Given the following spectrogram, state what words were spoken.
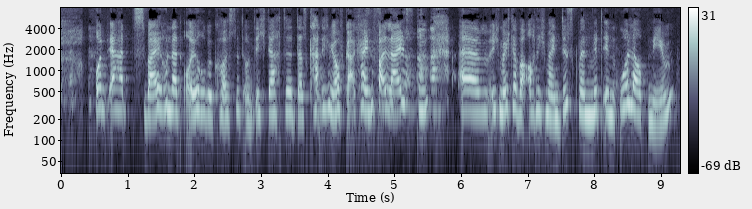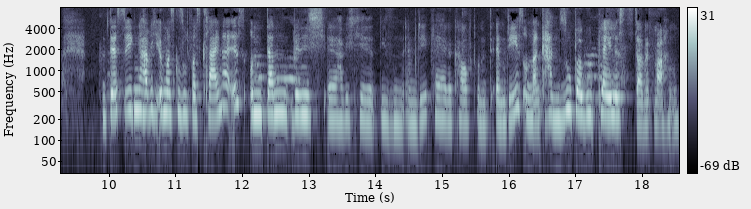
und er hat 200 Euro gekostet und ich dachte, das kann ich mir auf gar keinen Fall leisten. ähm, ich möchte aber auch nicht meinen Discman mit in Urlaub nehmen. Deswegen habe ich irgendwas gesucht, was kleiner ist und dann bin ich, äh, habe ich hier diesen MD-Player gekauft und MDs und man kann super gut Playlists damit machen.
